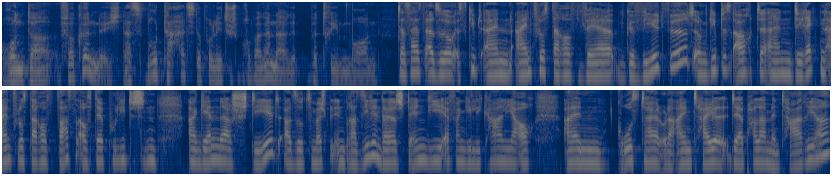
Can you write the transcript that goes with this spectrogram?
runter verkündigt. Das brutalste politische Propaganda betrieben worden. Das heißt also, es gibt einen Einfluss darauf, wer gewählt wird und gibt es auch einen direkten Einfluss darauf, was auf der politischen Agenda steht. Also zum Beispiel in Brasilien, da stellen die Evangelikalen ja auch einen Großteil oder einen Teil der Parlamentarier.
